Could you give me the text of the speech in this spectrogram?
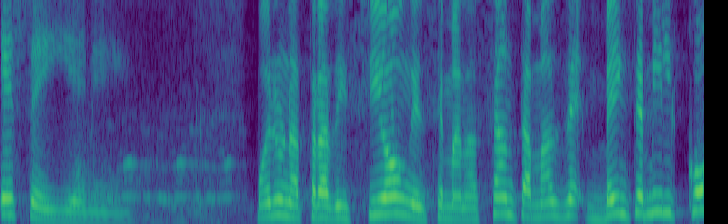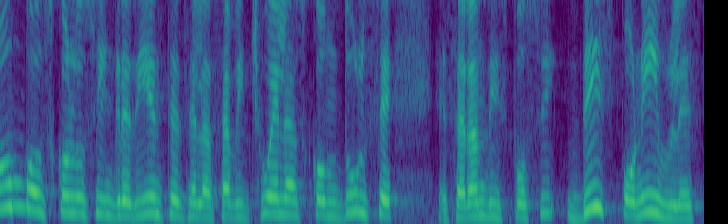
SIN. Bueno, una tradición en Semana Santa, más de 20 mil combos con los ingredientes de las habichuelas con dulce estarán disponibles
